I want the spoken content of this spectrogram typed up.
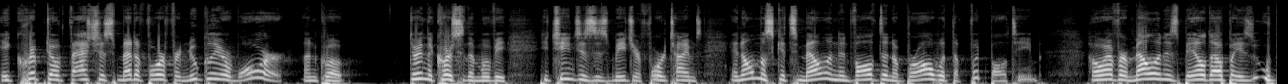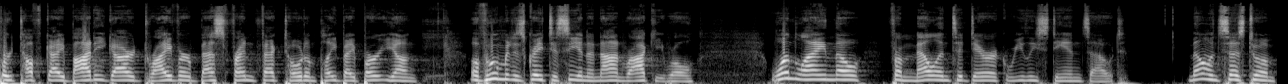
a crypto fascist metaphor for nuclear war, unquote. During the course of the movie, he changes his major four times and almost gets Mellon involved in a brawl with the football team. However, Mellon is bailed out by his uber tough guy bodyguard, driver, best friend factotum played by Burt Young, of whom it is great to see in a non Rocky role. One line, though, from Mellon to Derek really stands out. Mellon says to him,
